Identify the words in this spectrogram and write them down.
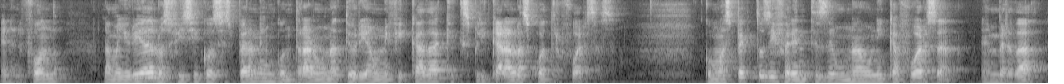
En el fondo, la mayoría de los físicos esperan encontrar una teoría unificada que explicará las cuatro fuerzas. Como aspectos diferentes de una única fuerza, en verdad,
